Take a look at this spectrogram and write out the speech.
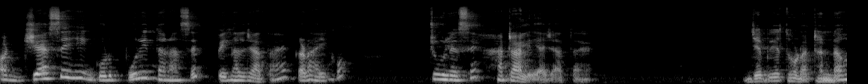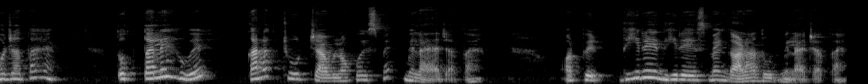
और जैसे ही गुड़ पूरी तरह से पिघल जाता है, कढ़ाई को चूल्हे से हटा लिया जाता है। जब यह थोड़ा ठंडा हो जाता है तो तले हुए कनक चूर चावलों को इसमें मिलाया जाता है और फिर धीरे धीरे इसमें गाढ़ा दूध मिलाया जाता है।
